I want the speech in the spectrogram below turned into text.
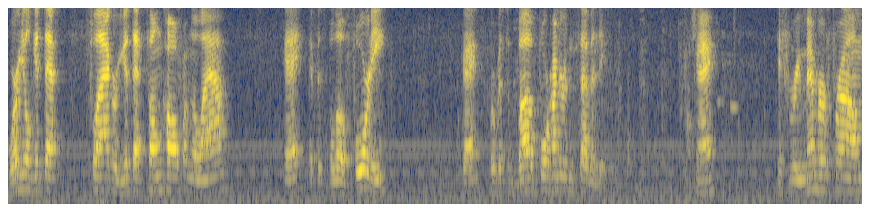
where you'll get that flag or you get that phone call from the lab, okay, if it's below 40, okay, or if it's above 470. Okay? If you remember from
